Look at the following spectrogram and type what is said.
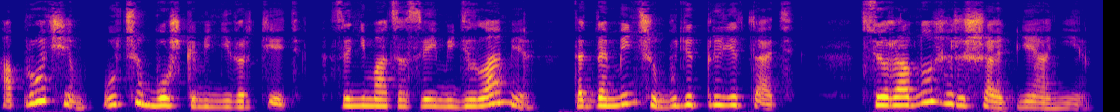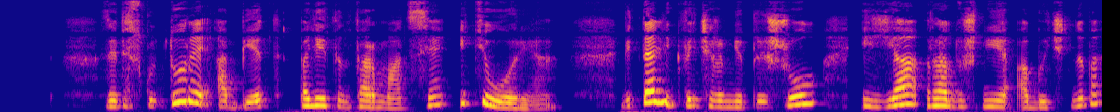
а прочим лучше бошками не вертеть, заниматься своими делами, тогда меньше будет прилетать. Все равно же решают не они. За физкультурой обед, политинформация и теория. Виталик вечером не пришел, и я, радушнее обычного,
